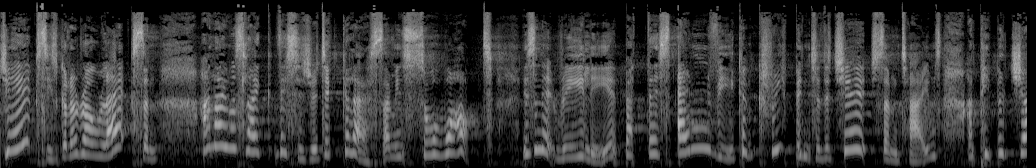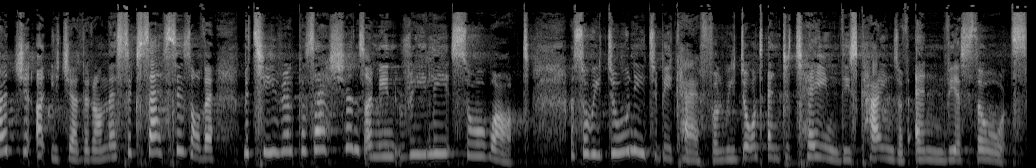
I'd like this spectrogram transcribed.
Jakes. He's got a Rolex. And, and I was like, this is ridiculous. I mean, so what? Isn't it really? But this envy can creep into the church sometimes, and people judge each other on their successes or their material possessions. I mean, really, so what? And so we do need to be careful. We don't entertain these kinds of envious thoughts.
